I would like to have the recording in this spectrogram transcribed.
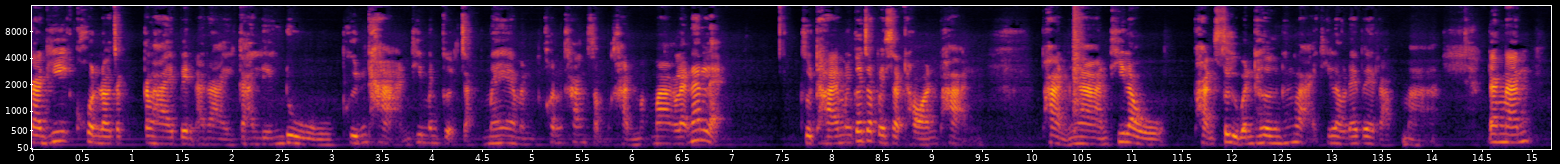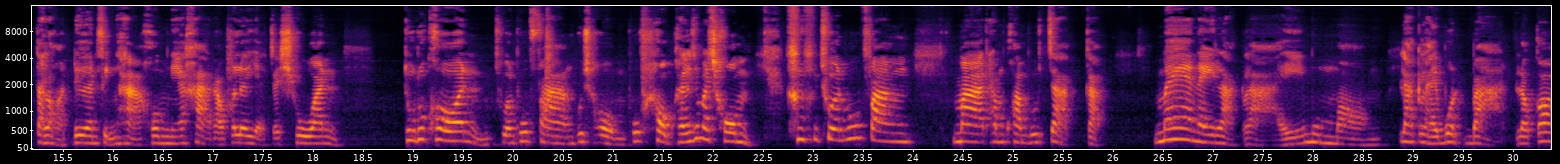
การที่คนเราจะกลายเป็นอะไร การเลี้ยงดูพื้นฐานที่มันเกิดจากแม่มันค่อนข้างสำคัญมาก ๆ และนั่นแหละ สุดท้ายมันก็จะไปสะท้อนผ่านผ่านงานที่เราผ่านสื่อบันเทิงทั้งหลายที่เราได้ไปรับมา ดังนั้นตลอดเดือนสิงหาคมนี้ค่ะ เราก็เลยอยากจะชวนทุกๆคนชวนผู้ฟังผู้ชม ผู้ชมใครที่มาชม ชวนผู้ฟังมาทำความรู้จักกับแม่ในหลากหลายมุมมอง หลากหลายบทบาท แล้วก็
